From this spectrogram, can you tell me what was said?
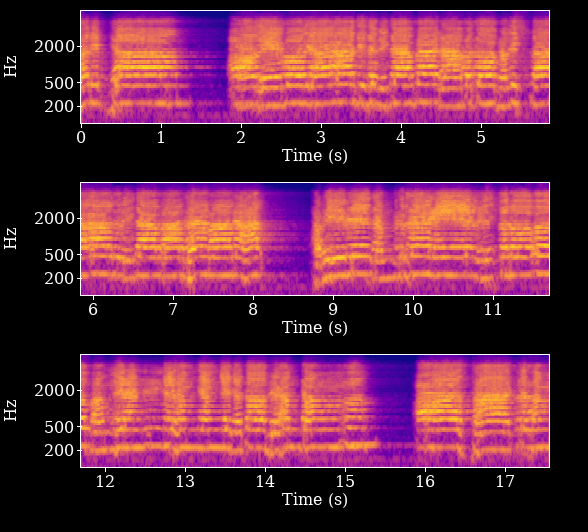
हरिभ्याम् आदेवो यादि सविता परावतो भविष्वादुरिता बाधमानः अभिवेदम् कृषणेर्विश्वरूपम् हिरण्यसंयम् यजतो बृहन्तम्। आस्थाकृतम्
